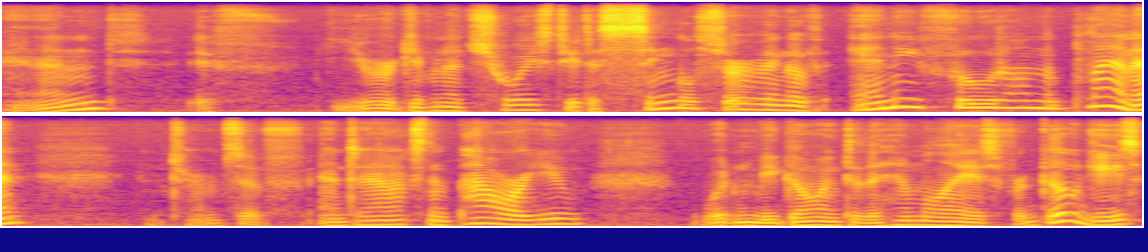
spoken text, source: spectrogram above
And if you were given a choice to eat a single serving of any food on the planet, in terms of antioxidant power, you wouldn't be going to the Himalayas for gojis,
